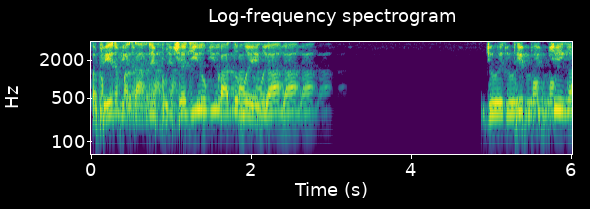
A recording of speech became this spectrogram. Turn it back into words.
ਤਾਂ ਫਿਰ ਮਰਦਾਨੇ ਪੁੱਛਿਆ, ਜੀ, ਉਹ ਕਦ ਹੋਏਗਾ? ਜੋ ਇੱਥੇ ਪਹੁੰਚੇਗਾ?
